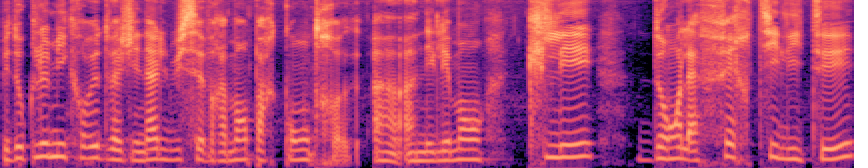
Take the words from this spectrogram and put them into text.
mais donc le microbiote vaginal, lui, c'est vraiment par contre un, élément clé dans la fertilité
